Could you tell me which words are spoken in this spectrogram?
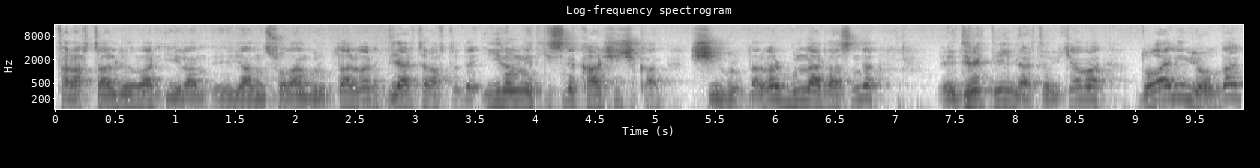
taraftarlığı var, İran e, yanlısı olan gruplar var. Diğer tarafta da İran'ın etkisine karşı çıkan Şii gruplar var. Bunlar da aslında e, direkt değiller tabii ki ama dolaylı bir yoldan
